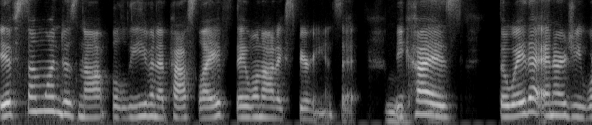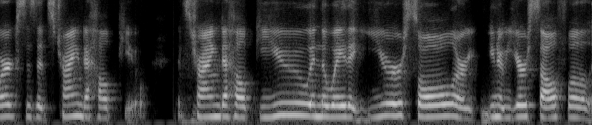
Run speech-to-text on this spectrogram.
if someone does not believe in a past life, they will not experience it mm-hmm. because the way that energy works is it's trying to help you. It's mm-hmm. trying to help you in the way that your soul or you know yourself will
